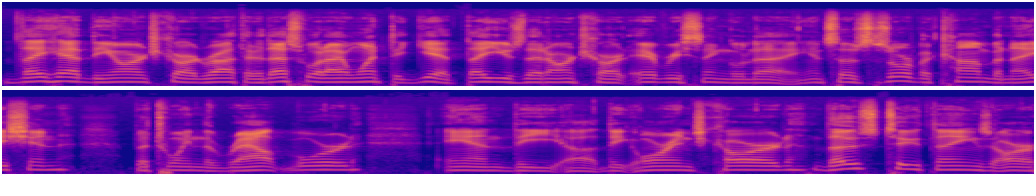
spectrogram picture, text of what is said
they had the orange card right there. That's what I went to get. They use that orange card every single day, and so it's sort of a combination between the route board and the uh, the orange card. Those two things are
